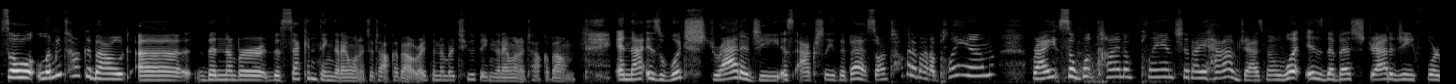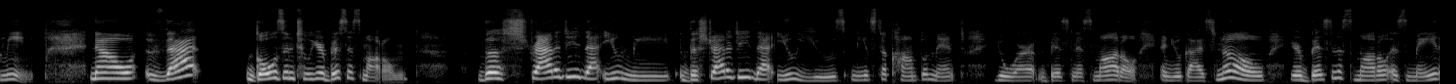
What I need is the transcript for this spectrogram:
So let me talk about uh, the number, the second thing that I wanted to talk about, right? The number two thing that I want to talk about, and that is which strategy is actually the best. So I'm talking about a plan, right? So what kind of plan should I have, Jasmine? What is the best strategy for me? Now that goes into your business model the strategy that you need, the strategy that you use needs to complement your business model. And you guys know your business model is made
